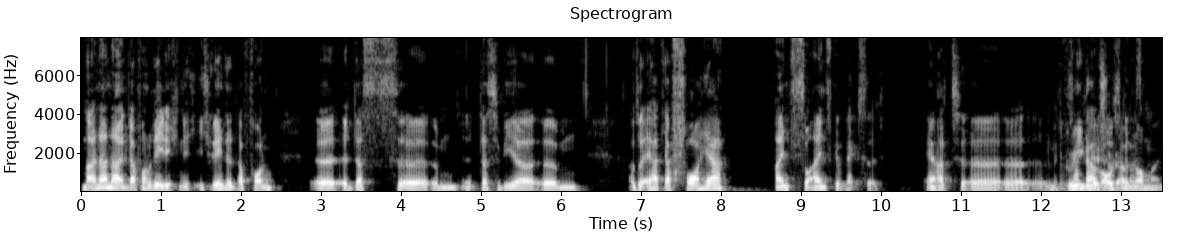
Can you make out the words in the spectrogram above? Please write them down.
Nein, nein, nein, davon rede ich nicht. Ich rede davon, äh, dass, äh, ähm, dass wir, ähm, also er hat ja vorher eins zu eins gewechselt. Er hat äh, äh, Mit Saka rausgenommen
